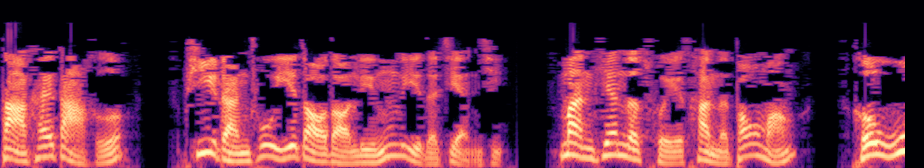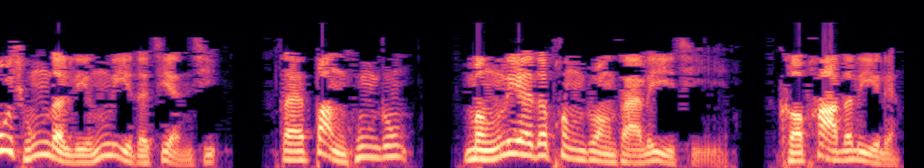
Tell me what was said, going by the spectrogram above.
大开大合，劈斩出一道道凌厉的剑气，漫天的璀璨的刀芒和无穷的凌厉的剑气。在半空中猛烈的碰撞在了一起，可怕的力量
